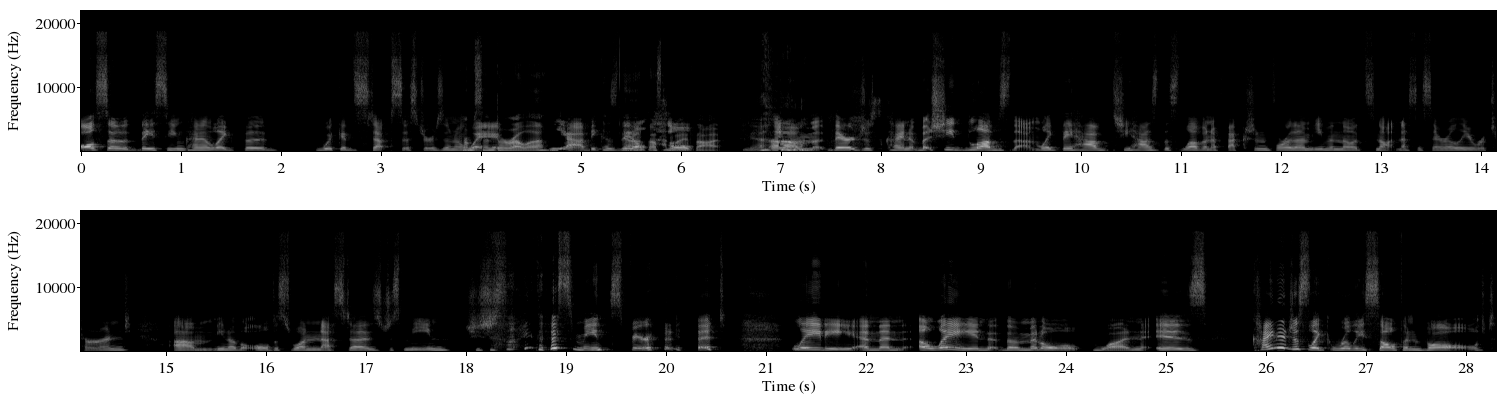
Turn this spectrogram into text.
Also, they seem kind of like the wicked stepsisters in a From way. Cinderella. Yeah, because they Yeah, don't that's what I help thought. Yeah. um they're just kind of but she loves them like they have she has this love and affection for them even though it's not necessarily returned um you know the oldest one nesta is just mean she's just like this mean spirited lady and then Elain the middle one is kind of just like really self-involved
